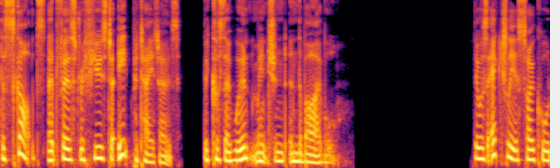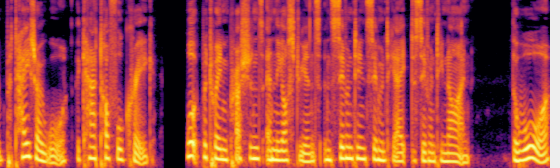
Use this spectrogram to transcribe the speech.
The Scots at first refused to eat potatoes because they weren't mentioned in the Bible. There was actually a so called potato war, the Kartoffelkrieg, fought between Prussians and the Austrians in 1778 to 79. The war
